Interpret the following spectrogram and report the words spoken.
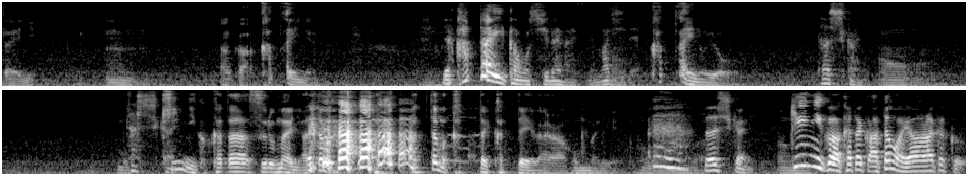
対に。うん。なんか硬いね。いや硬いかもしれないですねマジで。硬いのよ。確かに。うん。もう確かに。筋肉硬する前に頭 頭硬い硬いやからほんまに。確かに。うん。筋肉は硬く頭は柔らかく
